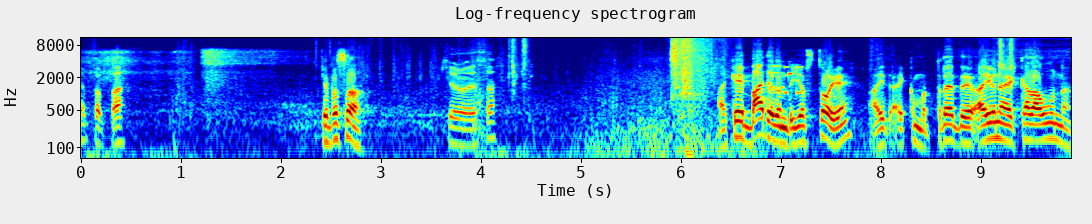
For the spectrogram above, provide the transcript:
Ay, papá. ¿Qué pasó? Quiero esa. Aquí hay varias donde yo estoy, ¿eh? Hay, hay como tres, de, hay una de cada una.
